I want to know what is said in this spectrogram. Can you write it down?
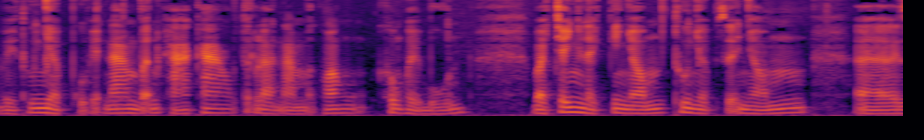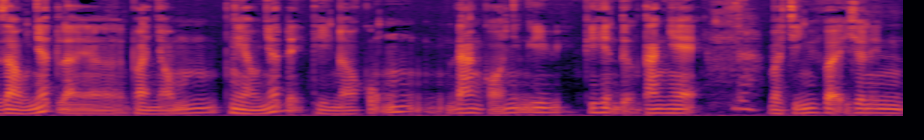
về thu nhập của Việt Nam vẫn khá cao, tức là nằm ở khoảng 0,4 và chênh lệch cái nhóm thu nhập giữa nhóm uh, giàu nhất là và nhóm nghèo nhất ấy, thì nó cũng đang có những cái, cái hiện tượng tăng nhẹ Được. Dạ. và chính vì vậy cho nên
